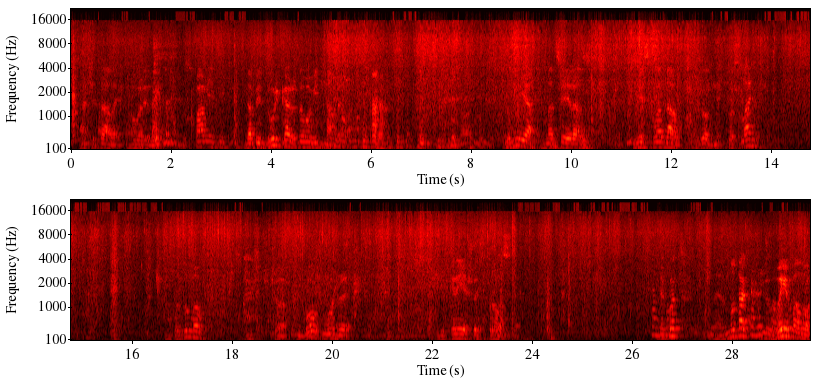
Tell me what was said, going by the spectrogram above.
а читали, говорили з пам'яті, даби дурь кожного віднамила. Тому я на цей раз не складав жодних послань, а подумав, що Бог може відкриє щось просте. Так от, е, ну так випало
